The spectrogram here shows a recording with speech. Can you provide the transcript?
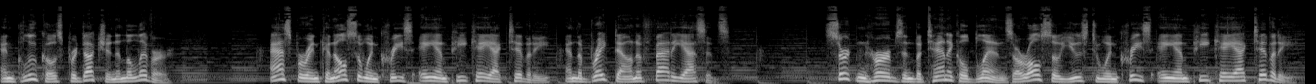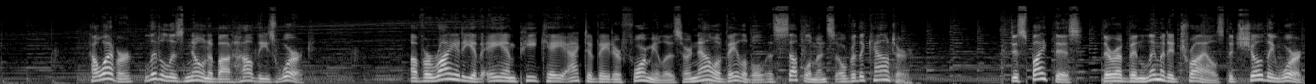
and glucose production in the liver. Aspirin can also increase AMPK activity and the breakdown of fatty acids. Certain herbs and botanical blends are also used to increase AMPK activity. However, little is known about how these work. A variety of AMPK activator formulas are now available as supplements over the counter. Despite this, there have been limited trials that show they work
